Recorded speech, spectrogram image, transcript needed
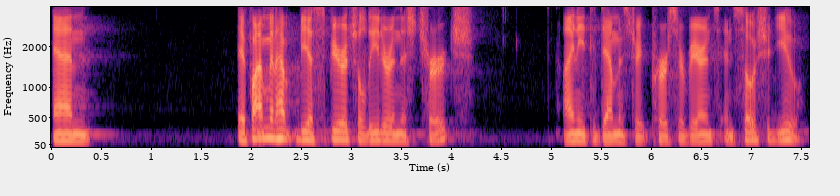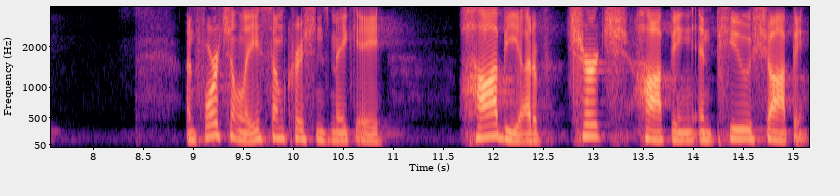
And if I'm going to be a spiritual leader in this church, I need to demonstrate perseverance, and so should you. Unfortunately, some Christians make a hobby out of church hopping and pew shopping.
